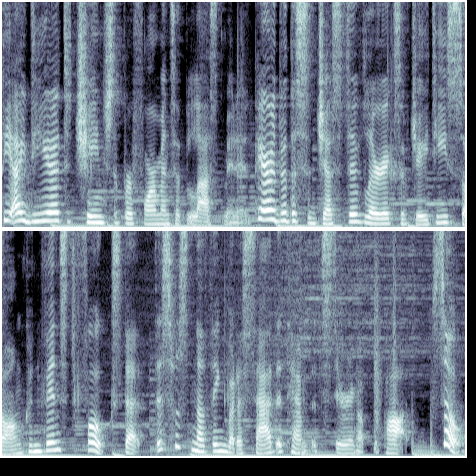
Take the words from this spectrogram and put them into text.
the idea to change the performance at the last minute, paired with the suggestive lyrics of JT's song, convinced folks that this was nothing but a sad attempt at stirring up the pot. So,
